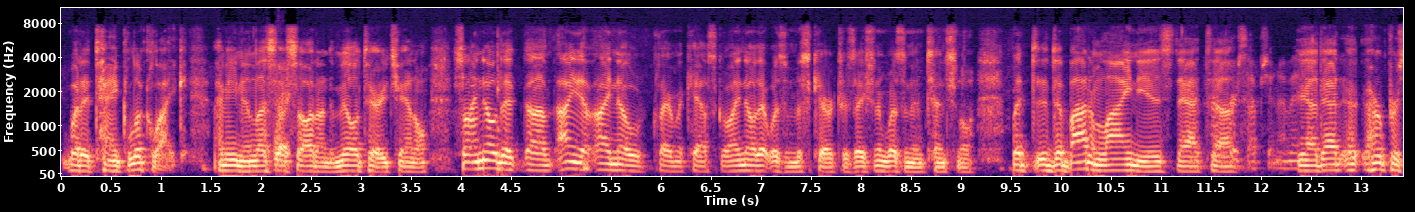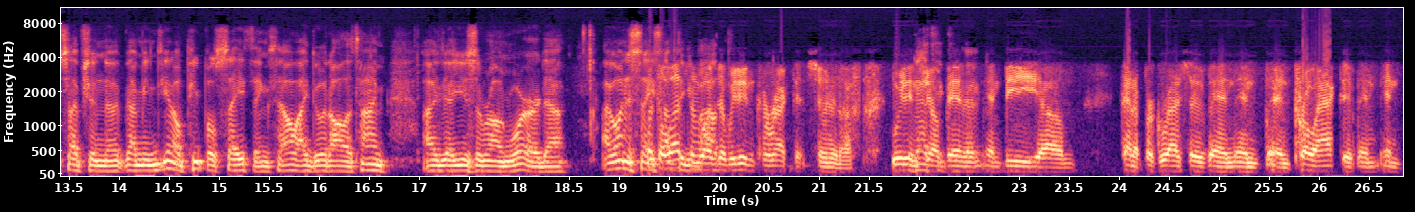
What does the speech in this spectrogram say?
what a tank looked like. I mean, unless right. I saw it on the military channel. So I know that uh, I I know Claire McCaskill. I know that was a mischaracterization. It wasn't intentional. But the, the bottom line is that her uh, perception of it. Yeah, that uh, her perception. I mean, you know, people say things. Hell, I do it all the time. I, I use the wrong word. Uh, I want to say but something the lesson about, was that we didn't correct it soon enough. We didn't jump in and, and be um, kind of progressive and and, and proactive and, and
